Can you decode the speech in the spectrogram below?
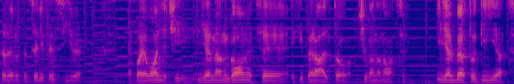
per le rotazioni difensive e poi a voglia ci, gli Hernan Gomez e, e chi peraltro ci vanno a nozze gli Alberto Diaz,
